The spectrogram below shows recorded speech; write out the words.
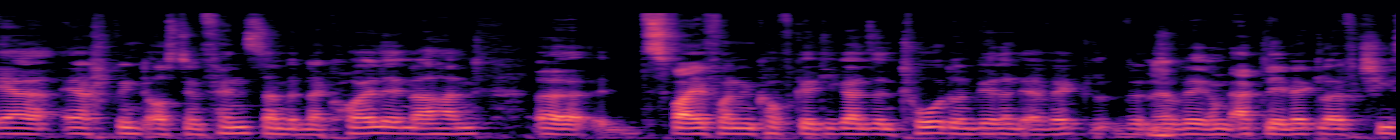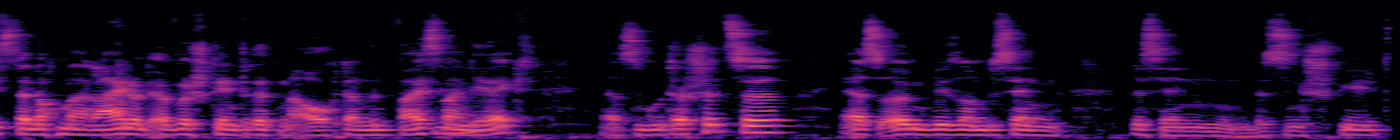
Er, er springt aus dem Fenster mit einer Keule in der Hand. Äh, zwei von den Kopfgeldjägern sind tot und während er weg, Ja. während Ugly wegläuft, schießt er nochmal rein und erwischt den dritten auch. Damit weiß man direkt, er ist ein guter Schütze, er ist irgendwie so ein bisschen, bisschen, bisschen spielt,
